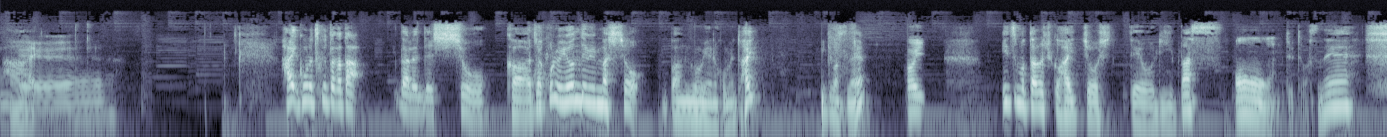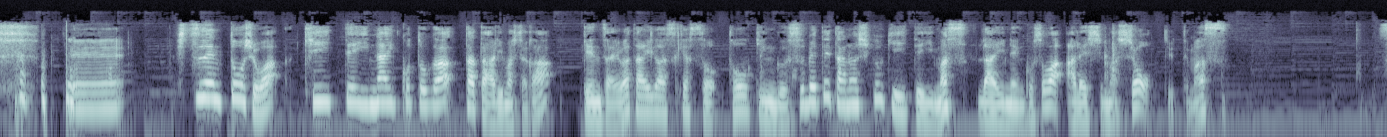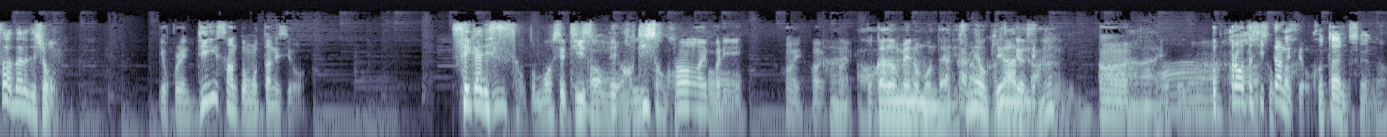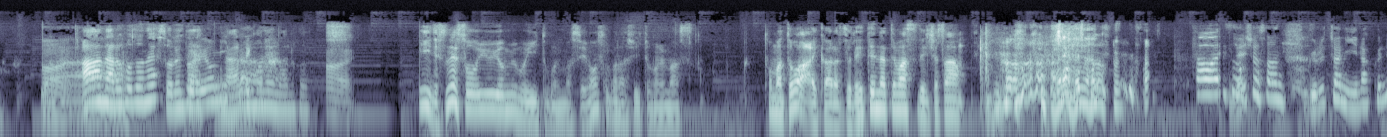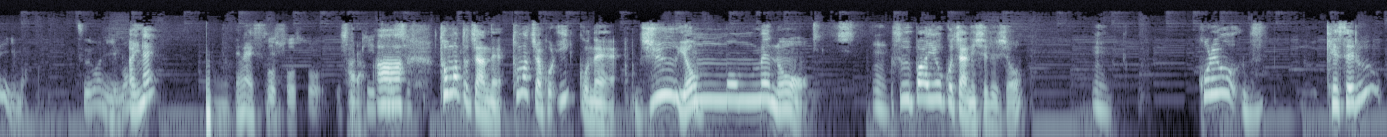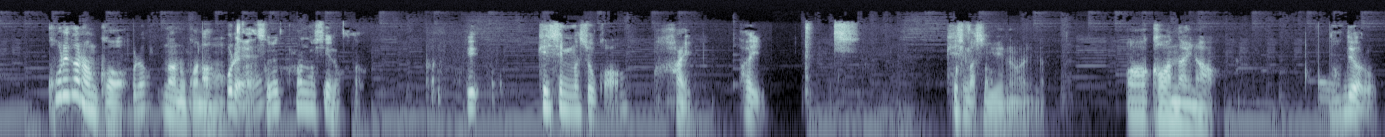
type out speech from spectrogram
はい。へはい、これ作った方、誰でしょうか。じゃあこれを読んでみましょう。番組へのコメント。はい。いきますね。はい。いつも楽しく拝聴しております。おーんって言ってますね。えー、出演当初は聞いていないことが多々ありましたが、現在はタイガースキャスト、トーキングすべて楽しく聞いています。来年こそはあれしましょうって言ってます。さあ、誰でしょう？いや、これ D さんと思ったんですよ。正解です。さんと思わせて T さん。え、あ、T さんか。ああ、やっぱり。はいはいははいい。。岡留の問題ですね、だ沖縄ですね。ははい。い。こっから私行ったんですよ。答えもそうやな。はああ、なるほどね。それで。ないるほど、なるほど。い。はい。いいですね。そういう読みもいいと思いますよ。素晴らしいと思います。トマトは相変わらず0点になってます、電車さん。かわいそう電。車さん、グルチャにいなくね、今。通話にいます？あ、いない？いないっすね。そうそうそう。さっきあトマトちゃんね、トマトちゃんこれ1個ね、14問目のうんスーパーヨーコちゃんにしてるでしょ？うんこれをず消せる？これがなんか、なのかな？あ、これ？それが反応してんのかな？消してみましょうか？はい。はい。消しました。消えないな。ああ、変わんないな。なんでやろ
